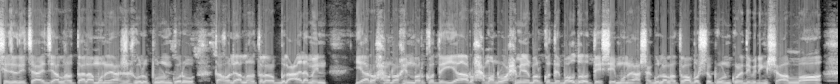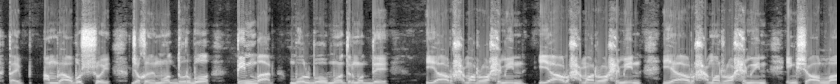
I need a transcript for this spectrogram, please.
সে যদি চায় যে আল্লাহ তালা মনের আশাগুলো পূরণ করো তাহলে আল্লাহ তালা রব্বুল আলমিন ইয়া রহমান রহিম বরকতে, ইয়া রহমান রহিমিনের বরকতে বদলতে সেই মনের আশাগুলো আল্লাহ তালা অবশ্যই পূরণ করে দেবেন ইনশা আল্লাহ তাই আমরা অবশ্যই যখন মত ধরবো, তিনবার বলব মতের মধ্যে ইয়া রহমান রহেমিন, ইয়া রহমান রহেমিন, ইয়া রহমান রহেমিন ইনশা আল্লাহ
